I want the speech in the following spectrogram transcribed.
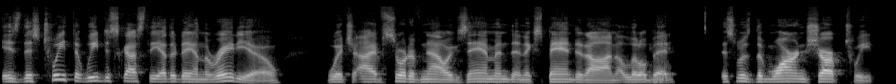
is this tweet that we discussed the other day on the radio, which I've sort of now examined and expanded on a little bit. This was the Warren Sharp tweet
